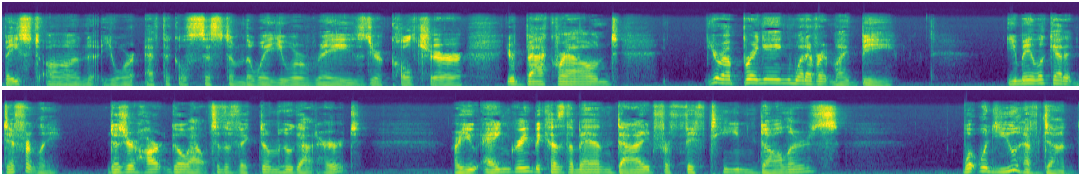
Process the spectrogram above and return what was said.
Based on your ethical system, the way you were raised, your culture, your background, your upbringing, whatever it might be, you may look at it differently. Does your heart go out to the victim who got hurt? Are you angry because the man died for $15? What would you have done?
